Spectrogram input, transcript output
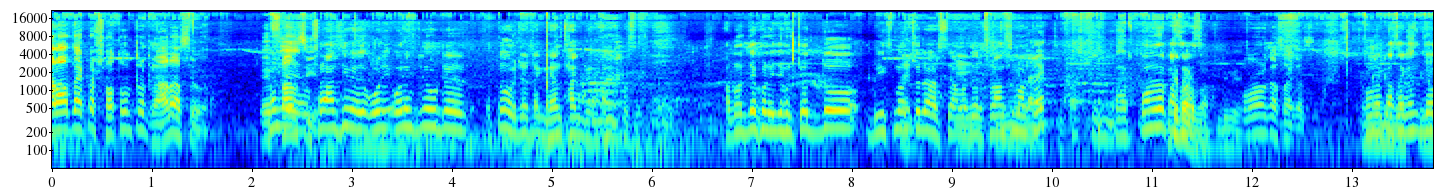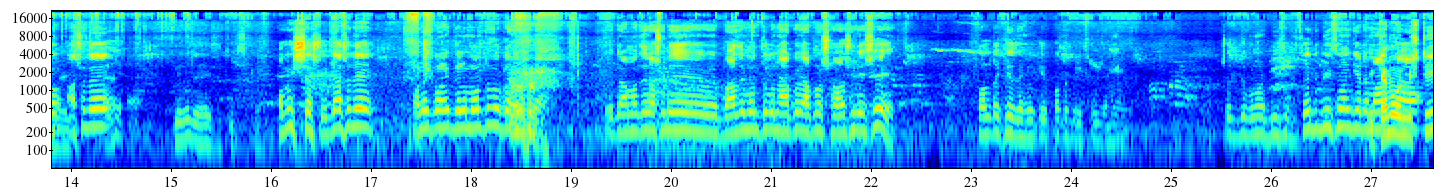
আলাদা একটা স্বতন্ত্র ঘ্রাণ আছে ফ্রান্সি ওরিয়েন্টের তো এটা একটা জ্ঞান থাকবে 100%। দেখুন এই যখন চোদ্দ ব্রিক্স মান চলে আসছে আমাদের ফ্রান্সি মালটায়। পনেরো কাছাকাছি। পনেরো কাছাকাছি। পনেরো কাছাকাছি। তো আসলে অবিশ্বাস্য। এটা আসলে অনেক অনেক ধরনের মন্তব্য করে এটা। আমাদের আসলে বাজে মন্তব্য না করে আপনার সরাসরি এসে ফলটা খেয়ে দেখো কি কত ব্রিক্স দেখেন। চোদ্দ পনেরো বিশ চোদ্দ ব্রিক্স কি এটা কেমন মিষ্টি?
